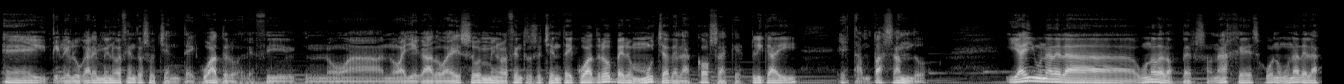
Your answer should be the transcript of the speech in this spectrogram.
eh, y tiene lugar en 1984, es decir, no ha, no ha llegado a eso en 1984, pero muchas de las cosas que explica ahí están pasando. Y hay una de la, uno de los personajes, bueno, una de las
